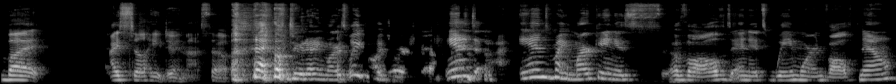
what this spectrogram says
but I still hate doing that, so I don't do it anymore. It's way too much work. And and my marketing is evolved and it's way more involved now.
